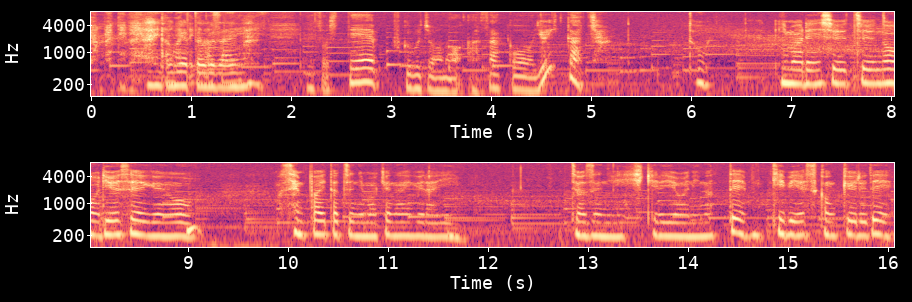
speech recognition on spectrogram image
頑張ってね、はい、ありがとうございます。そして副部長の朝子ゆいかちゃん。と今練習中の流星群を先輩たちに負けないぐらい、うん上手に弾けるようになって TBS コンクールで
